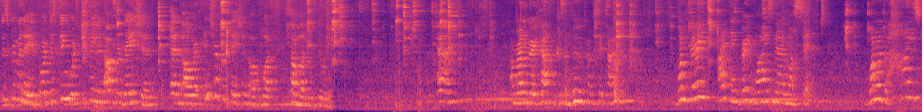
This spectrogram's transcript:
discriminate or distinguish between an observation and our interpretation of what somebody is doing. And I'm writing very fast because I'm trying to save time. One very, I think, very wise man once said, one of the highest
